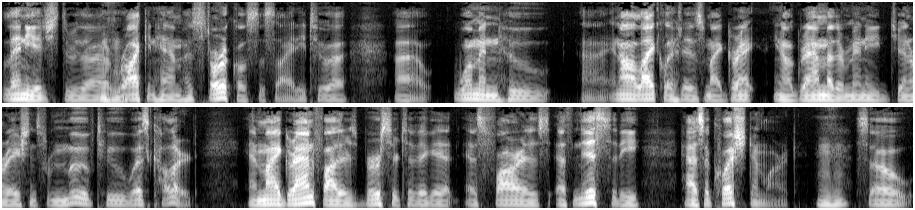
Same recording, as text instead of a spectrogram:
lineage through the mm-hmm. Rockingham Historical Society to a, a woman who, uh, in all likelihood, is my gra- you know grandmother many generations removed, who was colored, and my grandfather's birth certificate, as far as ethnicity, has a question mark. Mm-hmm. So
